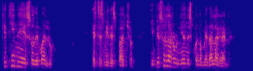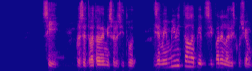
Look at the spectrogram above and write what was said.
¿Qué tiene eso de malo? Este es mi despacho y empiezo las reuniones cuando me da la gana. Sí, pero se trata de mi solicitud y se me ha invitado a participar en la discusión.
